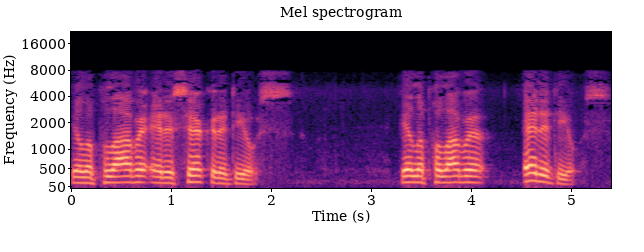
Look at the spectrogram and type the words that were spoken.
Y la palabra era cerca de Dios. Y la palabra era Dios.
